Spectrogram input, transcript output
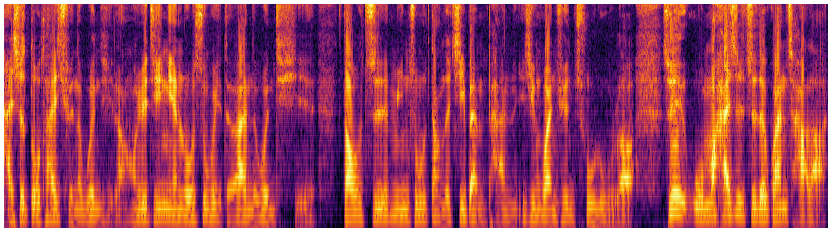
还是堕胎权的问题了，因为今年罗斯韦德案的问题，导致民主党的基本盘已经完全出炉了，所以我们还是值得观察了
